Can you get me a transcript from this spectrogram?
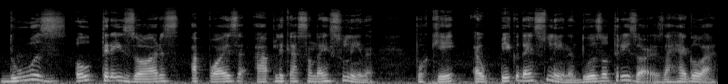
duas ou três horas após a aplicação da insulina, porque é o pico da insulina, duas ou três horas, a regular,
